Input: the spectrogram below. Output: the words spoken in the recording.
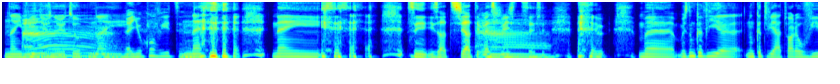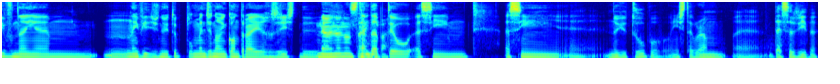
Nem vídeos no YouTube, nem. Ah, Daí o convite. Nem. nem... sim, exato, se já tivesse visto, sim, sim. Ah, mas, mas nunca via, nunca te via atuar ao vivo nem, hum, nem vídeos no YouTube, pelo menos não encontrei registro de Não, não, não stand-up teu assim, assim eh, no YouTube ou Instagram eh, dessa vida.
